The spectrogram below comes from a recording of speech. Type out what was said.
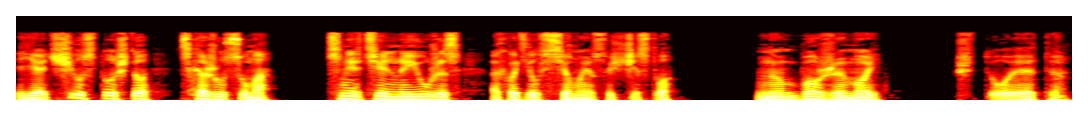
я чувствовал, что схожу с ума. Смертельный ужас охватил все мое существо. Но, боже мой, что это?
